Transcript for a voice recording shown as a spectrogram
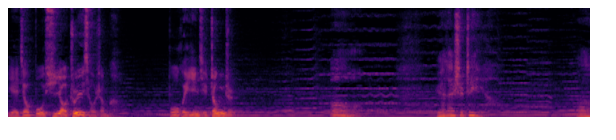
也就不需要追求什么，不会引起争执。哦，原来是这样。啊，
